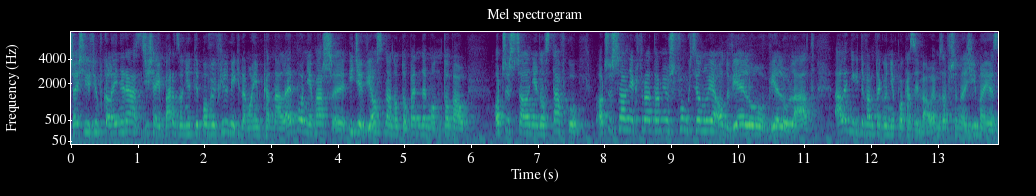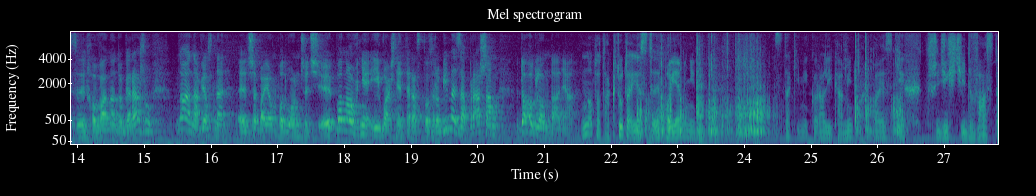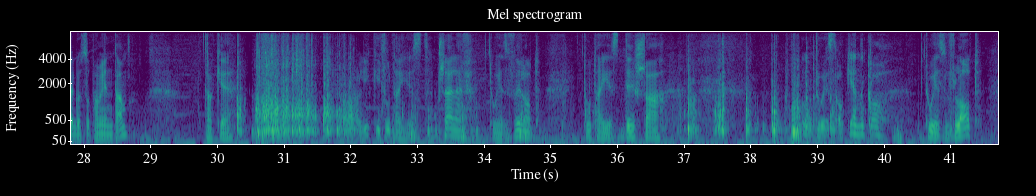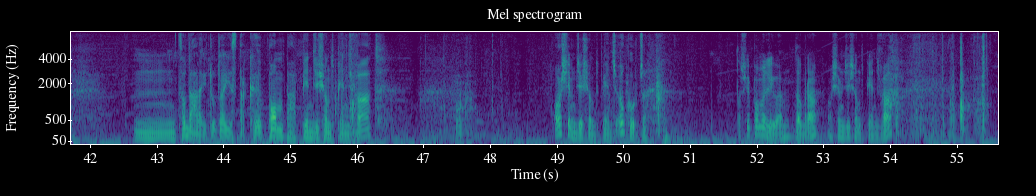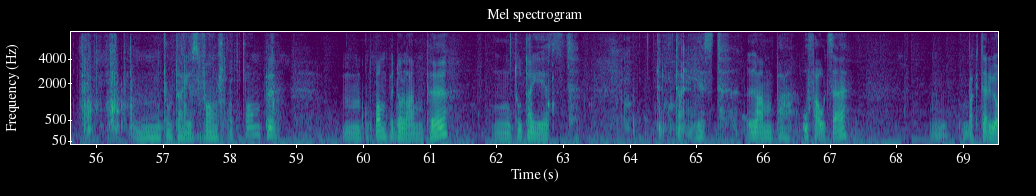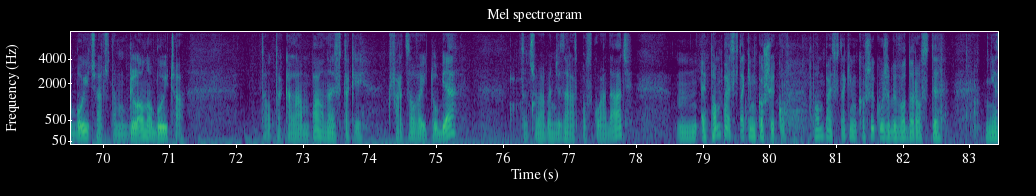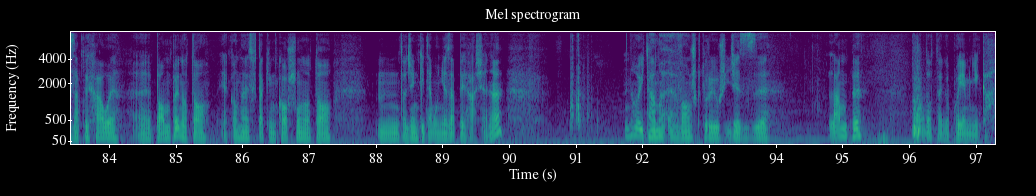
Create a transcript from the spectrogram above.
Cześć YouTube kolejny raz. Dzisiaj bardzo nietypowy filmik na moim kanale, ponieważ e, idzie wiosna, no to będę montował oczyszczalnię do stawku. Oczyszczalnię, która tam już funkcjonuje od wielu, wielu lat, ale nigdy Wam tego nie pokazywałem. Zawsze na zimę jest e, chowana do garażu, no a na wiosnę e, trzeba ją podłączyć ponownie i właśnie teraz to zrobimy. Zapraszam do oglądania. No to tak, tutaj jest pojemnik z takimi koralikami. Tu chyba jest ich 32 z tego co pamiętam takie koraliki. Tutaj jest przelew, tu jest wylot, tutaj jest dysza, tu jest okienko, tu jest wlot. Mm, Co dalej? Tutaj jest tak pompa 55 W. 85, o kurczę. To się pomyliłem, dobra, 85 W. Mm, Tutaj jest wąż od pompy od pompy do lampy. Mm, Tutaj jest tutaj jest lampa UVC mm, bakteriobójcza czy tam glonobójcza. To taka lampa, ona jest w takiej kwarcowej tubie. To trzeba będzie zaraz poskładać. Mm, e, pompa jest w takim koszyku. Pompa jest w takim koszyku, żeby wodorosty nie zapychały e, pompy, no to jak ona jest w takim koszu, no to mm, to dzięki temu nie zapycha się, nie? No i tam wąż, który już idzie z lampy do tego pojemnika.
